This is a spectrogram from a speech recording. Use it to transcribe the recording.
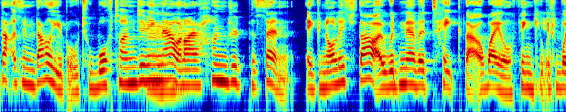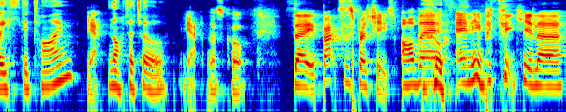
that is invaluable to what I'm doing now, and I 100% acknowledge that. I would never take that away or think it was wasted time. Yeah. not at all. yeah, that's cool. So back to spreadsheets. Are there any particular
